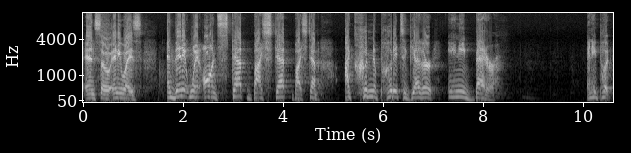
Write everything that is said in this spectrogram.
and so, anyways, and then it went on step by step by step. I couldn't have put it together any better. And he put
